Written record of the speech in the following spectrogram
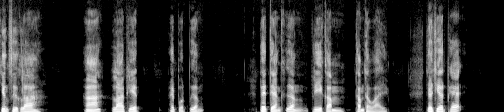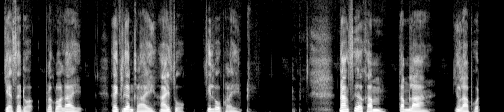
จึงสึกลา หาลาเพศให้ปลดเปลื้อง ได้แต่งเครื่องปรีกรรมทำถวาย จะเชือดแพะแกะสะดะพระเคราะห์ไล่ ให้เคลื่อนคลายหายโศก สิ้นโลกภัยนางเสื้อคำตำลาจึงลาพด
